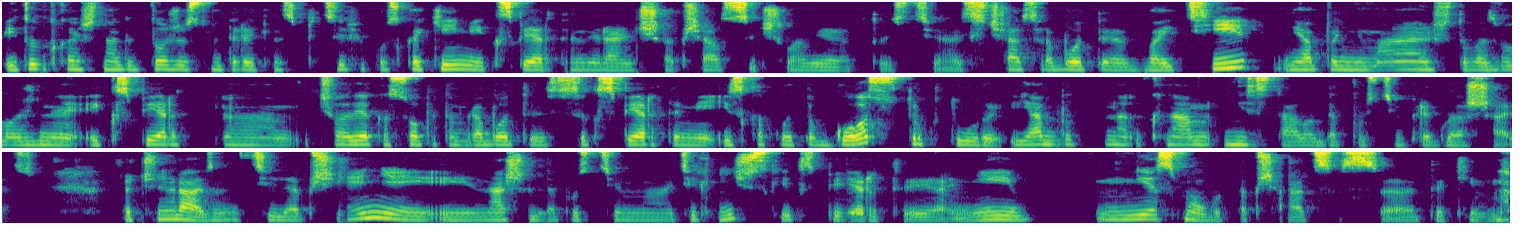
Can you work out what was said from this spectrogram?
И тут, конечно, надо тоже смотреть на специфику, с какими экспертами раньше общался человек. То есть э, сейчас, работая в IT, я понимаю, что, возможно, эксперт, э, человека с опытом работы с экспертами из какой-то госструктуры, я бы к нам не стала, допустим, приглашать. Очень разные стили общения, и наши, допустим, технические эксперты, они не смогут общаться с таким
